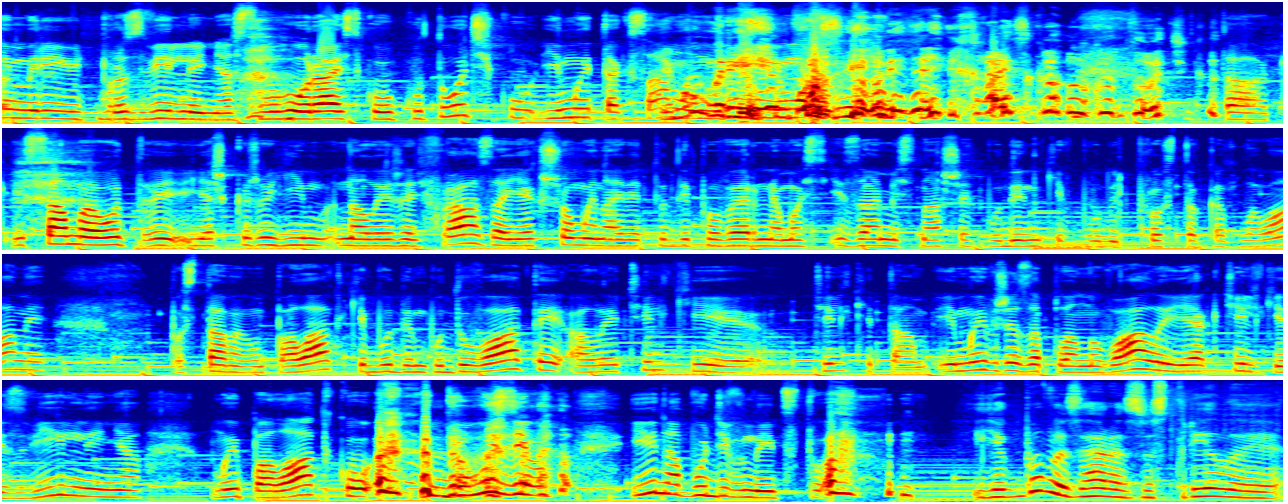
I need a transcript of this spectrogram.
Вони- мріють про звільнення свого райського куточку, і ми так І само ми мріємо про звільнення Іхайського куточка. Так, і саме от е, я ж кажу, їм належить фраза: якщо ми навіть туди повернемось і замість наших будинків будуть просто котловани, поставимо палатки, будемо будувати, але тільки, тільки там. І ми вже запланували, як тільки звільнення, ми палатку друзів і на будівництво. Якби ви зараз зустріли е,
